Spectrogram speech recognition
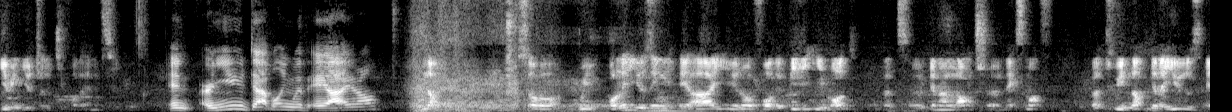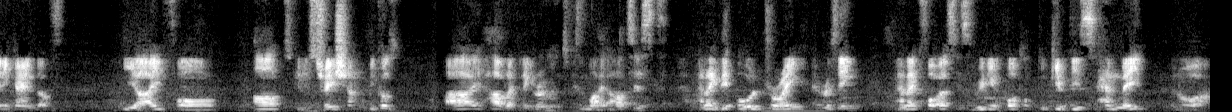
giving utility for the NFT. And are you dabbling with AI at all? No. So we're only using AI, you know, for the PVE mod that's uh, gonna launch uh, next month. But we're not gonna use any kind of AI for art illustration because I have like an agreement with my artist and like the old drawing everything. And like for us, it's really important to keep this handmade, you know. Uh,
